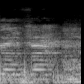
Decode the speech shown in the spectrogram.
girlfriend.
